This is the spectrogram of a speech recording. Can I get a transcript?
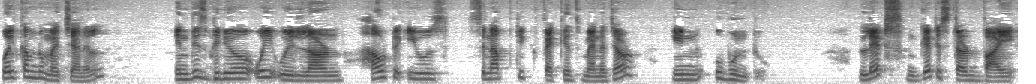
Welcome to my channel. In this video, we will learn how to use Synaptic Package Manager in Ubuntu. Let's get started by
